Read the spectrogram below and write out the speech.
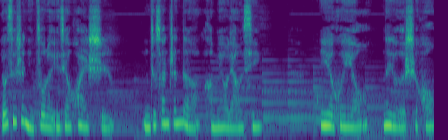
尤其是你做了一件坏事，你就算真的很没有良心，你也会有内疚的时候。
